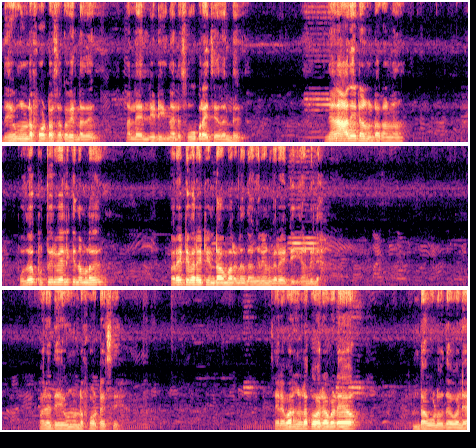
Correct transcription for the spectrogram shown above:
ദൈവങ്ങളുടെ ഫോട്ടോസൊക്കെ വരുന്നത്. നല്ല എൽ ഇ ഡി നല്ല സൂപ്പറായി ചെയ്തിട്ടുണ്ട്. ഞാൻ ആദ്യമായിട്ടാണ് കേട്ടോ കാണുന്നത്. പൊതുവെ പുത്തൂർ വേലയ്ക്ക് നമ്മൾ വെറൈറ്റി വെറൈറ്റി ഉണ്ടാകാൻ പറയുന്നത് അങ്ങനെയാണ് വെറൈറ്റി കണ്ടില്ലേ? ഓരോ ദൈവങ്ങളുടെ ഫോട്ടോസ് ചില ഭാഗങ്ങളിലൊക്കെ ഒരവിടെ ഉണ്ടാവുള്ളൂ ഇതേപോലെ.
